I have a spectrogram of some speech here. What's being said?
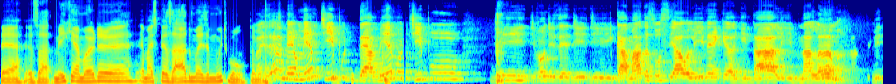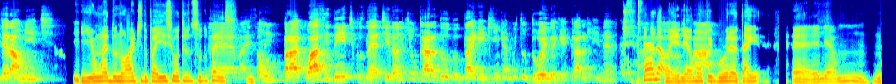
É, exato. Making a Murder é, é, mais pesado, mas é muito bom também. Mas é, é o mesmo tipo, é o mesmo tipo de, de vamos dizer, de, de camada social ali, né? Que, que tá ali na lama, literalmente. E um é do norte do país e o outro é do sul do país. É, mas são pra, quase idênticos, né? Tirando que o cara do, do Tiger King é muito doido, aquele cara ali, né? É, não, ele é uma figura. O Tiger... É, ele é um, um,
